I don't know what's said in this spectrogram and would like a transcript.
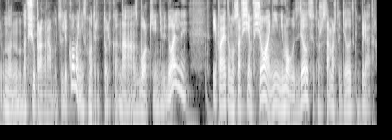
ну, на всю программу целиком, они смотрят только на сборки индивидуальные, и поэтому совсем все они не могут сделать все то же самое, что делает компилятор.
